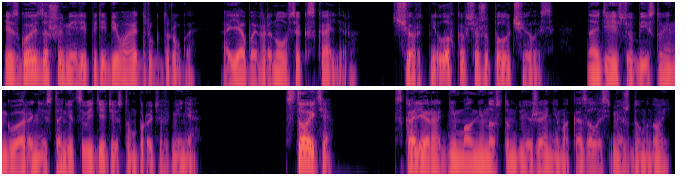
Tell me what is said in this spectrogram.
Изгои зашумели, перебивая друг друга, а я повернулся к Скайлеру. Черт, неловко все же получилось. Надеюсь, убийство Ингвара не станет свидетельством против меня. «Стойте!» Скайлер одним молниеносным движением оказалась между мной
